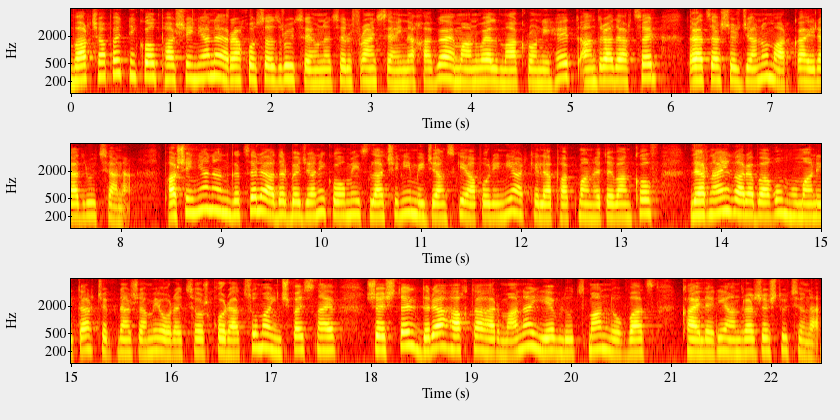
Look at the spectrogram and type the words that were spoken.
Վարչապետ Նիկոլ Փաշինյանը հեռախոսազրույց է ունեցել Ֆրանսիայի նախագահ Էմանուել Մակրոնի հետ, անդրադարձել տարածաշրջանում արկա իրադրությանը։ Փաշինյանը ընդգծել է Ադրբեջանի կողմից Լաչինի Միջանցկի ապօրինի արգելափակման հետևանքով Լեռնային Ղարաբաղում հումանիտար ճգնաժամի օրեցօր խորացումը, ինչպես նաև շեշտել դրա հաղթահարմանը եւ լուծման ուղված քայլերի անհրաժեշտությունը։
